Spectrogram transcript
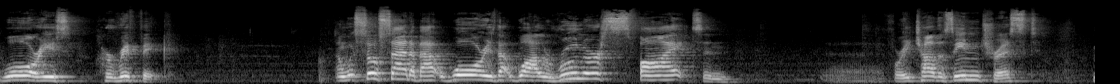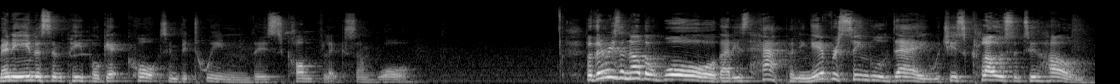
War is horrific. And what's so sad about war is that while rulers fight and uh, for each other's interest, many innocent people get caught in between these conflicts and war. But there is another war that is happening every single day, which is closer to home.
